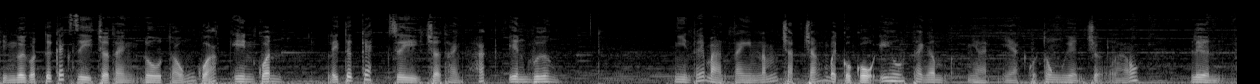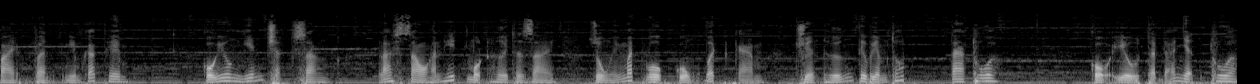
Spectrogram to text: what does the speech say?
thì người có tư cách gì trở thành đồ thống của Hắc Yên Quân, lấy tư cách gì trở thành Hắc Yên Vương. Nhìn thấy bàn tay nắm chặt trắng bạch của cổ yêu, thanh âm nhạt nhạt của thông huyền trưởng lão, liền vài phần nghiêm khắc thêm. cổ yêu nghiến chặt răng, lát sau hắn hít một hơi thật dài, dùng ánh mắt vô cùng bất cam, chuyển hướng tiêu viêm thốt, ta thua. Cổ yêu thật đã nhận thua,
